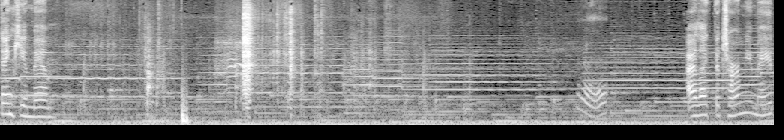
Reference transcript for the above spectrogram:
Thank you, ma'am. I like the charm you made.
